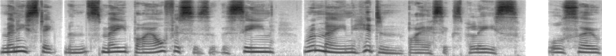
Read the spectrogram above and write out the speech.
Many statements made by officers at the scene remain hidden by Essex Police. Also,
